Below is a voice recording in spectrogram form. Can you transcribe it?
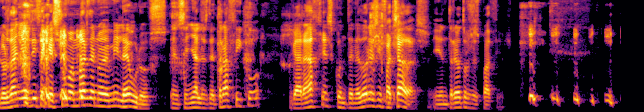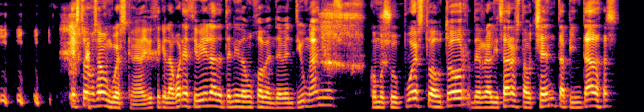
Los daños dice que suman más de 9.000 euros en señales de tráfico, garajes, contenedores y fachadas, y entre otros espacios. Esto ha pasado en Huesca y dice que la Guardia Civil ha detenido a un joven de 21 años como supuesto autor de realizar hasta 80 pintadas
